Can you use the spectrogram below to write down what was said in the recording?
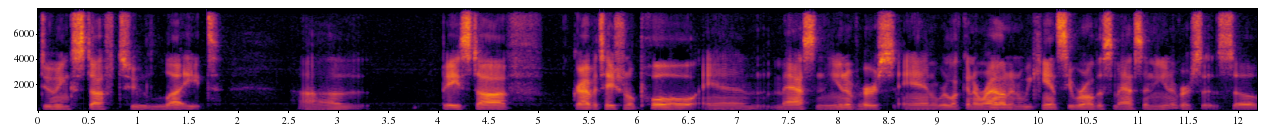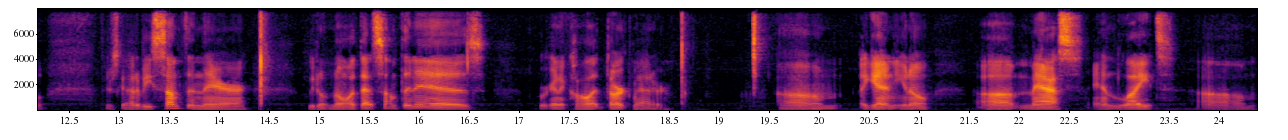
doing stuff to light uh, based off gravitational pull and mass in the universe, and we're looking around and we can't see where all this mass in the universe is. So there's got to be something there. We don't know what that something is. We're going to call it dark matter. Um, again, you know, uh, mass and light. Um,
